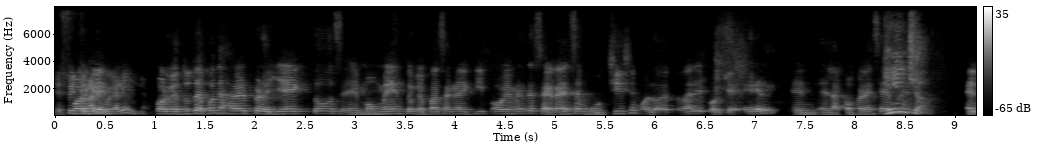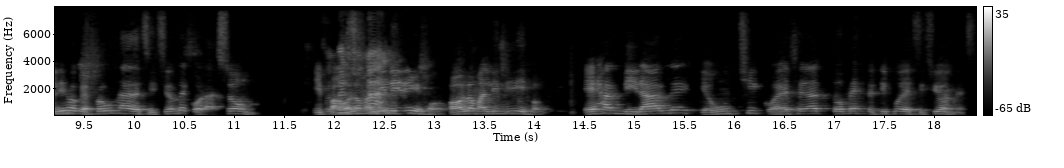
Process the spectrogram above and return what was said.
Yo soy porque, Inter. Porque tú te pones a ver proyectos, eh, momentos que pasa cada equipo. Obviamente se agradece muchísimo lo de Tonali porque él en, en la conferencia... De Hincha él dijo que fue una decisión de corazón. Y Paolo Maldini dijo, Paolo Maldini dijo, es admirable que un chico a esa edad tome este tipo de decisiones,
